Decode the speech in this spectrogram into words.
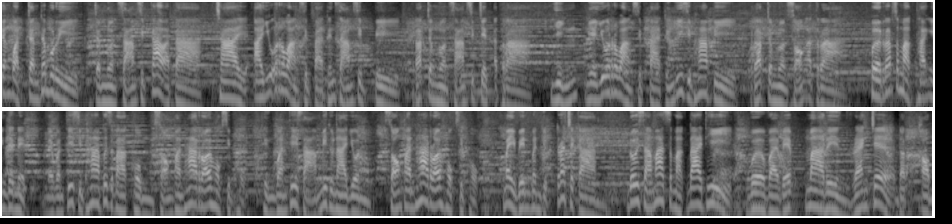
จังหวัดจันทบุรีจำนวน 39 อัตรา ชายอายุระหว่าง 18-30 ปี รับจำนวน 37 อัตรา หญิงมีอายุระหว่าง 18-25 ปี รับจำนวน 2 อัตรา เปิดรับสมัครทางอินเทอร์เน็ต ในวันที่ 15 พฤษภาคม 2566 ถึงวันที่ 3 มิถุนายน 2566 ไม่เว้นวันหยุดราชการ โดยสามารถสมัครได้ที่ www.marineranger.com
